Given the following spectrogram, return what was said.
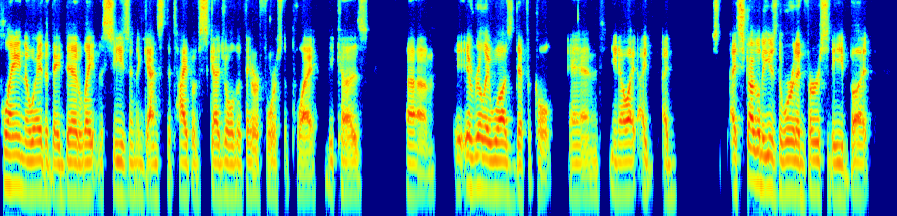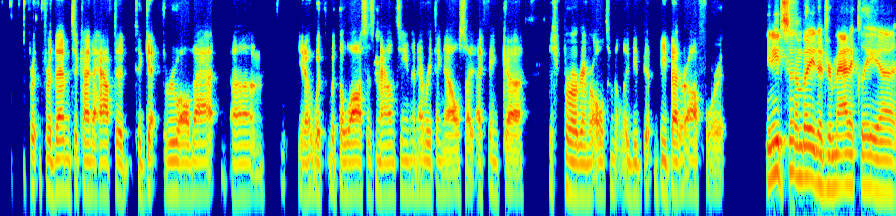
playing the way that they did late in the season against the type of schedule that they were forced to play because um, it, it, really was difficult. And, you know, I, I, I, I struggle to use the word adversity, but for, for them to kind of have to, to get through all that, um, you know, with, with the losses mounting and everything else, I, I think uh, this program will ultimately be, be better off for it. You need somebody to dramatically uh,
